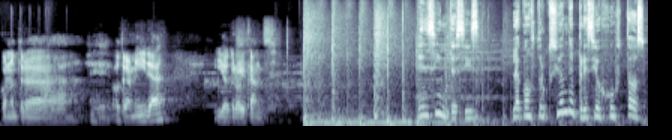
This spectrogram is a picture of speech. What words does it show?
con otra, eh, otra mira y otro alcance. En síntesis, la construcción de precios justos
